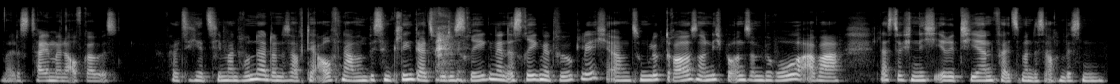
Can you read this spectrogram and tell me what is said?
weil das Teil meiner Aufgabe ist. Falls sich jetzt jemand wundert und es auf der Aufnahme ein bisschen klingt, als würde es regnen. Es regnet wirklich. Ähm, zum Glück draußen und nicht bei uns im Büro, aber lasst euch nicht irritieren, falls man das auch ein bisschen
